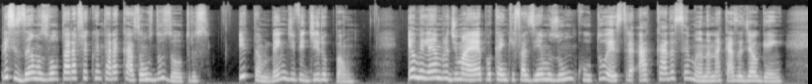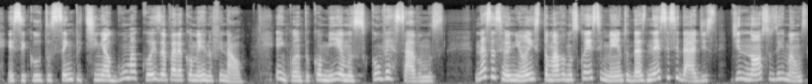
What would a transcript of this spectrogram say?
Precisamos voltar a frequentar a casa uns dos outros e também dividir o pão. Eu me lembro de uma época em que fazíamos um culto extra a cada semana na casa de alguém. Esse culto sempre tinha alguma coisa para comer no final. Enquanto comíamos, conversávamos. Nessas reuniões, tomávamos conhecimento das necessidades de nossos irmãos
